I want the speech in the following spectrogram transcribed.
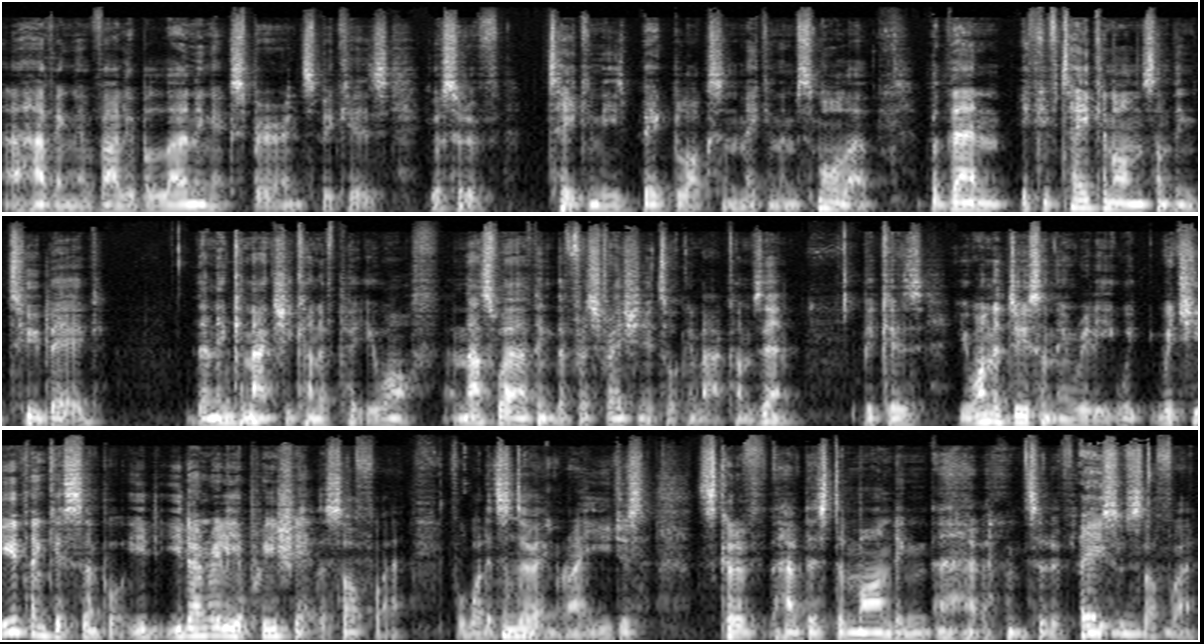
uh, having a valuable learning experience because you're sort of taking these big blocks and making them smaller but then if you've taken on something too big then it mm-hmm. can actually kind of put you off. And that's where i think the frustration you're talking about comes in because you want to do something really which you think is simple. You, you don't really appreciate the software for what it's mm-hmm. doing right? You just kind of have this demanding uh, sort of use of software.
